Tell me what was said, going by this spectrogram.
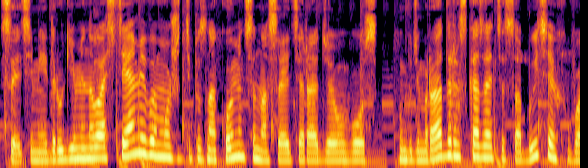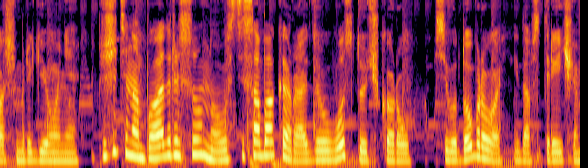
С этими и другими новостями вы можете познакомиться на сайте Радио ВОЗ. Мы будем рады рассказать о событиях в вашем регионе. Пишите нам по адресу новости собака ру. Всего доброго и до встречи.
